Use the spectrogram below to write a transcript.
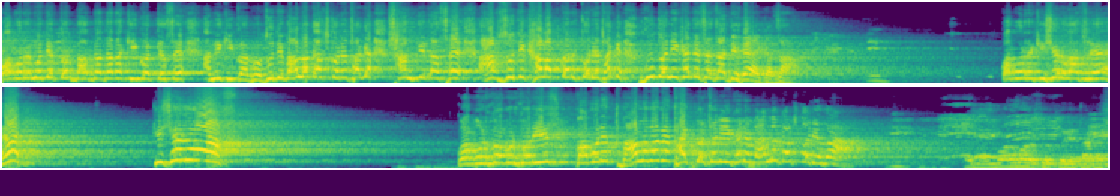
কবরের মধ্যে তোর বাপ দাদারা কি করতেছে? আমি কি করব? যদি ভালো কাজ করে থাকে শান্তিতে আছে, আর যদি খারাপ কাজ করে থাকে গুতনি খেতেছে, যা দিয়ে একা, যা। কবরে কিসের ওয়াজ রে? হ্যাঁ? কিসের ওয়াজ? কবর কবর করিস? কবরে ভালোভাবে থাকতে চলি এখানে ভালো কাজ করে, যা। বড় বড় চোখ করে তাকাস।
